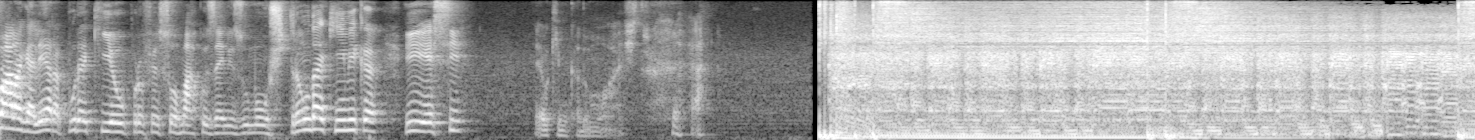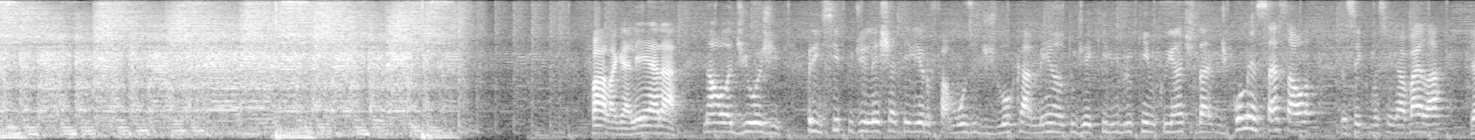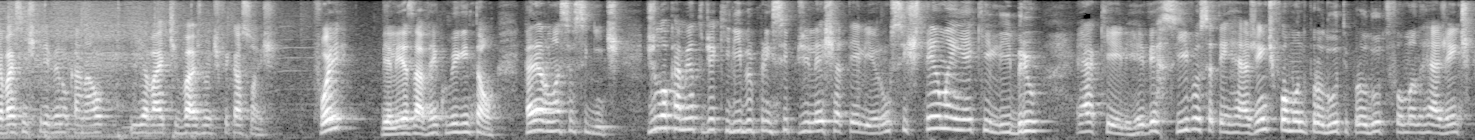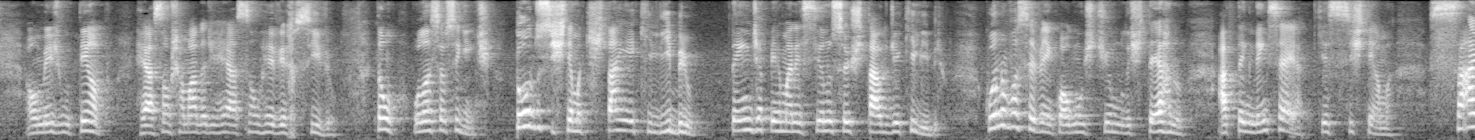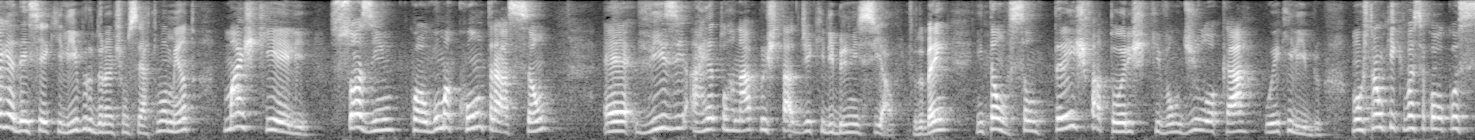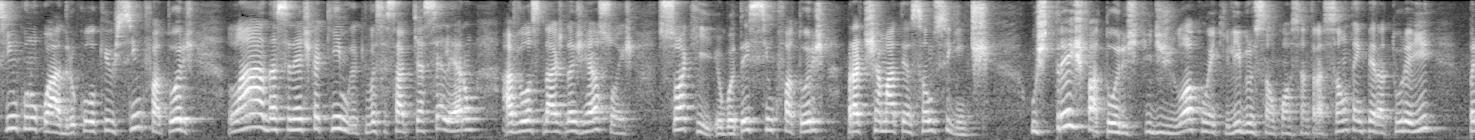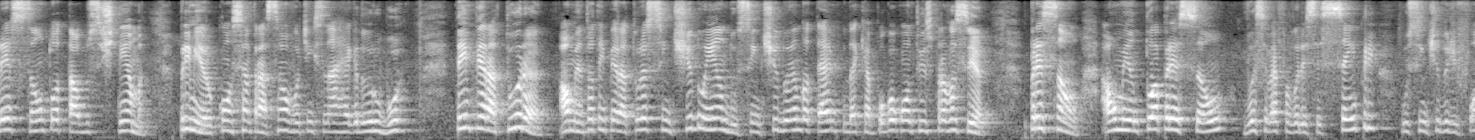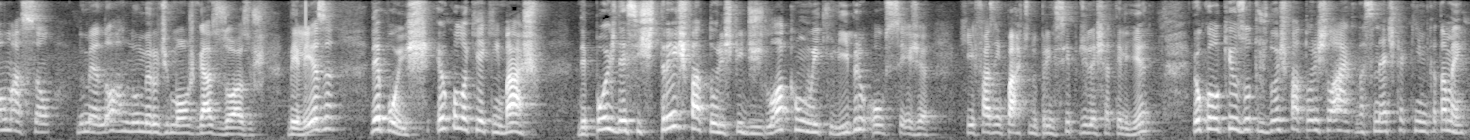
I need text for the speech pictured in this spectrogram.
Fala galera, por aqui é o professor Marcos Enes, o monstrão da química, e esse é o Química do Monstro. Fala galera! Na aula de hoje, princípio de Le Chatelier, o famoso deslocamento de equilíbrio químico. E antes de começar essa aula, eu sei que você já vai lá, já vai se inscrever no canal e já vai ativar as notificações. Foi? Beleza? Vem comigo então. Galera, o lance é o seguinte. Deslocamento de equilíbrio, princípio de Le Chatelier. Um sistema em equilíbrio é aquele reversível, você tem reagente formando produto e produto formando reagente ao mesmo tempo. Reação chamada de reação reversível. Então, o lance é o seguinte. Todo sistema que está em equilíbrio tende a permanecer no seu estado de equilíbrio. Quando você vem com algum estímulo externo, a tendência é que esse sistema saia desse equilíbrio durante um certo momento, mas que ele, sozinho, com alguma contração, é, vise a retornar para o estado de equilíbrio inicial, tudo bem? Então, são três fatores que vão deslocar o equilíbrio. Mostrar o que, que você colocou cinco no quadro. Eu coloquei os cinco fatores lá da cinética química, que você sabe que aceleram a velocidade das reações. Só que eu botei cinco fatores para te chamar a atenção do seguinte. Os três fatores que deslocam o equilíbrio são concentração, temperatura e pressão total do sistema. Primeiro, concentração, eu vou te ensinar a regra do urubu. Temperatura, aumentou a temperatura sentido endo, sentido endotérmico, daqui a pouco eu conto isso para você. Pressão, aumentou a pressão, você vai favorecer sempre o sentido de formação do menor número de mols gasosos, beleza? Depois, eu coloquei aqui embaixo, depois desses três fatores que deslocam o equilíbrio, ou seja, que fazem parte do princípio de Le Chatelier, eu coloquei os outros dois fatores lá na cinética química também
